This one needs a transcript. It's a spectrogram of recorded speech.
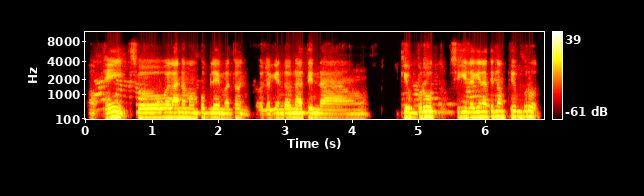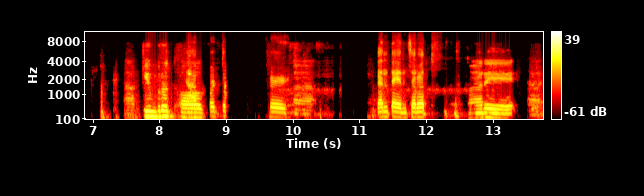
Okay, so wala namang problema doon. So lagyan daw natin ng cube root. Sige, lagyan natin ng cube root. Ah, cube root of fourth root, sir. uh, Content, charot. Mari ah,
